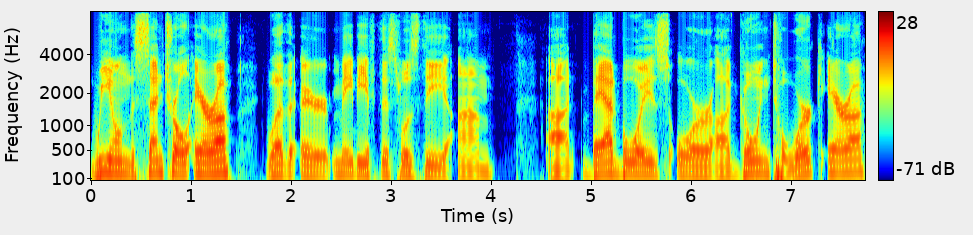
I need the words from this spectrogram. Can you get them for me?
We Own the Central era, whether or maybe if this was the um, uh, Bad Boys or uh, Going to Work era,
